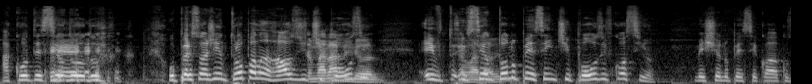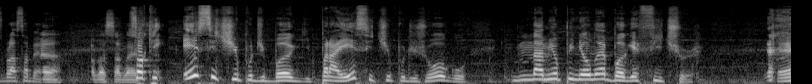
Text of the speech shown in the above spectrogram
Aconteceu do, do... O personagem entrou pra Lan House de é T-pose. É sentou no PC em T-pose e ficou assim, ó. Mexendo no PC com, com os braços abertos. É, aberto. Só que esse tipo de bug, para esse tipo de jogo, na minha opinião, não é bug, é feature. É,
